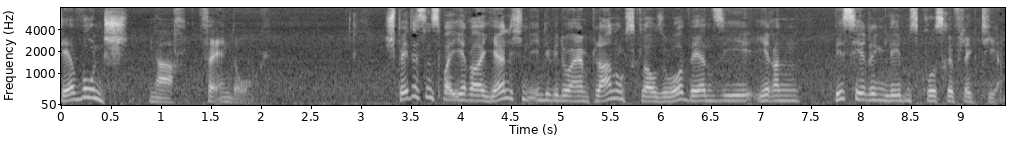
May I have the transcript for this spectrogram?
Der Wunsch nach Veränderung. Spätestens bei Ihrer jährlichen individuellen Planungsklausur werden Sie Ihren bisherigen Lebenskurs reflektieren.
